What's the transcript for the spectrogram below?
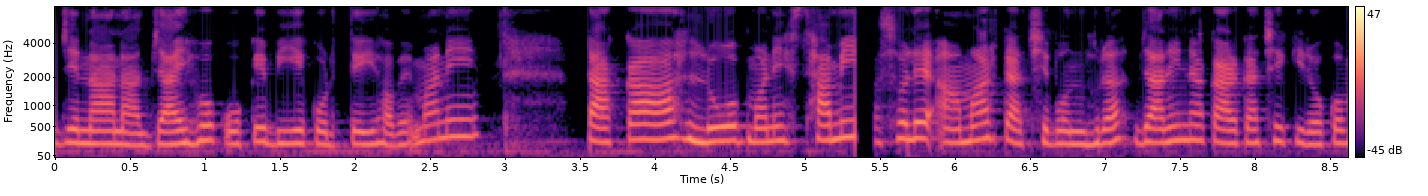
যে না না, যাই হোক, ওকে বিয়ে করতেই হবে। মানে টাকা, লোভ মানে স্বামী আসলে আমার কাছে বন্ধুরা, জানি না কার কাছে কীরকম,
